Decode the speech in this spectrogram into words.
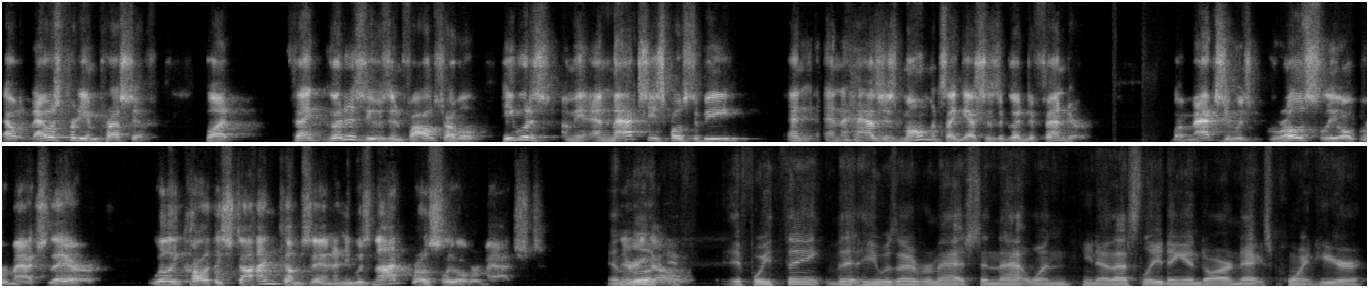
That, that was pretty impressive. But thank goodness he was in foul trouble. He was, I mean, and Maxi's supposed to be and and has his moments, I guess, as a good defender. But Maxi was grossly overmatched there. Willie Cauley Stein comes in and he was not grossly overmatched. And there look, if, if we think that he was overmatched in that one, you know, that's leading into our next point here.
